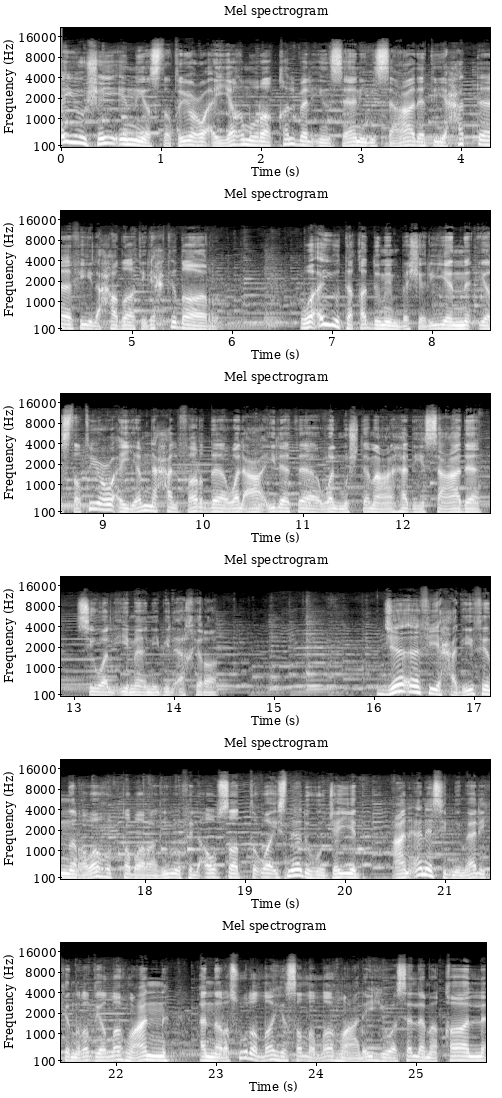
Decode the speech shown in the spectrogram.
أي شيء يستطيع أن يغمر قلب الإنسان بالسعادة حتى في لحظات الاحتضار؟ وأي تقدم بشري يستطيع أن يمنح الفرد والعائلة والمجتمع هذه السعادة سوى الإيمان بالآخرة؟ جاء في حديث رواه الطبراني في الأوسط وإسناده جيد عن أنس بن مالك رضي الله عنه أن رسول الله صلى الله عليه وسلم قال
